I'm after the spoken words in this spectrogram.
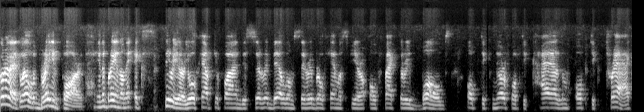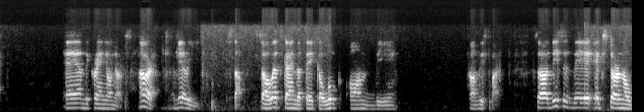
All right, well, the brain part. In the brain, on the exterior, you'll have to find the cerebellum, cerebral hemisphere, olfactory bulbs, optic nerve, optic chiasm, optic tract, and the cranial nerves. All right, very stuff. So let's kind of take a look on the on this part. So this is the external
